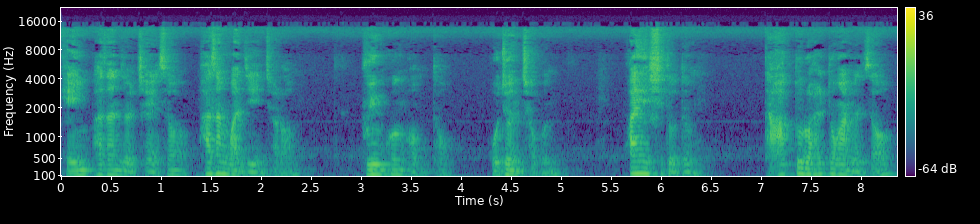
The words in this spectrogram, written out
개인 파산 절차에서 파산관제인처럼 부인권 검토, 보존 처분, 화해 시도 등 다각도로 활동하면서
